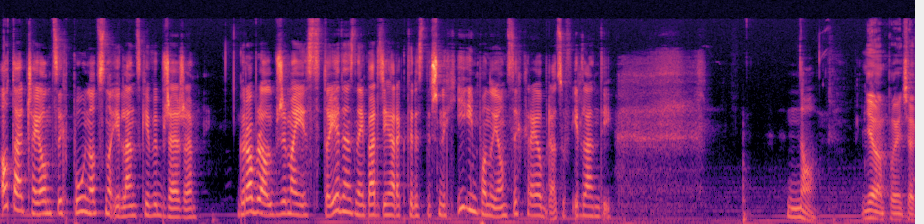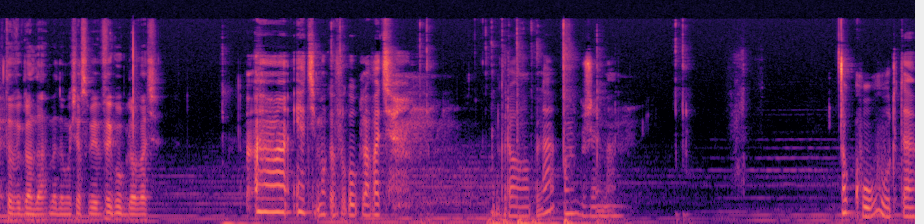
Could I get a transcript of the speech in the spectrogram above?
otaczających północnoirlandzkie wybrzeże. Grobla olbrzyma jest to jeden z najbardziej charakterystycznych i imponujących krajobrazów Irlandii. No. Nie mam pojęcia, jak to wygląda. Będę musiał sobie wygooglować. A, ja ci mogę wygooglować. Grobla olbrzyma. O kurde.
